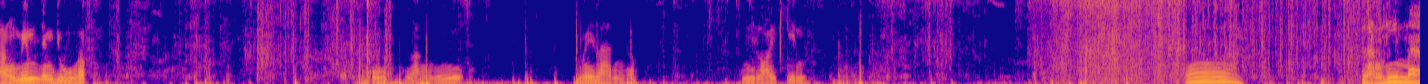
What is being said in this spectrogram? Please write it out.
หลังมิมยังอยู่ครับโอ้หลังนี้ไม่ลั่นครับ มีรอยกินโอ้หลังนี้มา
